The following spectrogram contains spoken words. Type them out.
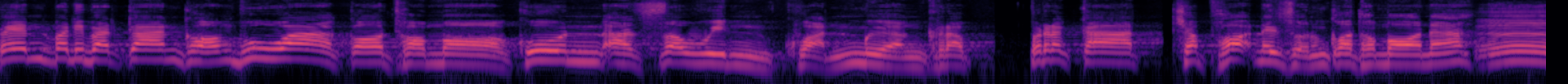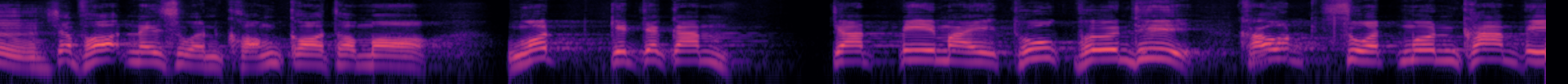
เป็นปฏิบัติการของผู้ว่ากทม คุณอัศวินขวัญเมืองครับ ประกาศเฉพาะในส่วนของกทมนะเฉพาะในส่วนของกทม งดกิจกรรม จัดปีใหม่ทุกพื้นที่เขาสวดมนต์ข้ามปี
